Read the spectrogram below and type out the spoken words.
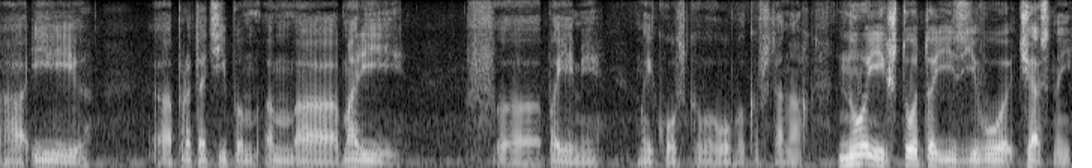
э, и э, прототипом э, Марии в э, поэме Маяковского «Облако в штанах», но и что-то из его частной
